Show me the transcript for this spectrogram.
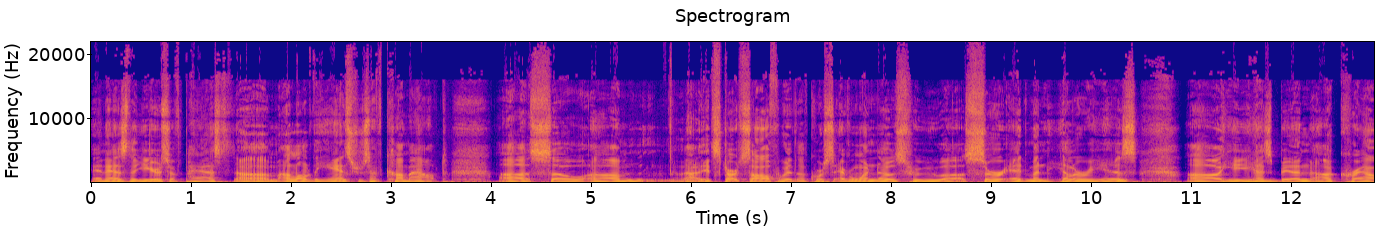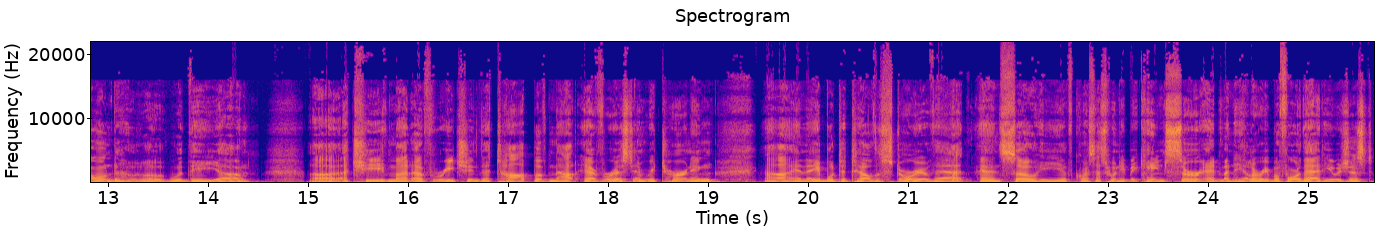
and as the years have passed, um, a lot of the answers have come out. Uh, so um, it starts off with, of course, everyone knows who uh, Sir Edmund Hillary is. Uh, he has been uh, crowned with the uh, achievement of reaching the top of Mount Everest and returning, uh, and able to tell the story of that. And so he, of course, that's when he became Sir Edmund Hillary. Before that, he was just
